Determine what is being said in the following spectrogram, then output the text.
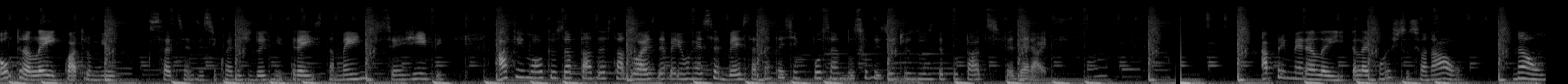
Outra lei, 4.750 de 2003, também de Sergipe, afirmou que os deputados estaduais deveriam receber 75% dos subsídios dos deputados federais. A primeira lei ela é constitucional? Não.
